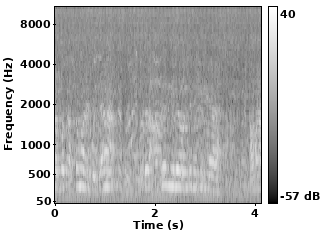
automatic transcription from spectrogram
ரொம்ப கஷ்டமா போச்சா வந்து நிற்கிறீங்க அவனை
